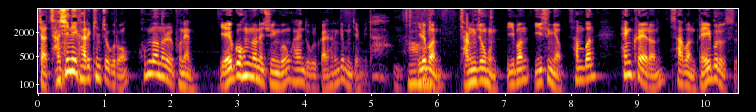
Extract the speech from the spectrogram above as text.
자, 자신이 가리킨 쪽으로 홈런을 보낸 예고 홈런의 주인공은 과연 누굴까요? 하는 게 문제입니다. 아, 1번 장종훈, 2번 이승엽, 3번 행크 에런, 4번 베이브 루스,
